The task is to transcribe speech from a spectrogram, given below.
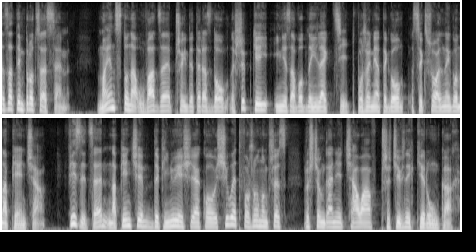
za tym procesem. Mając to na uwadze, przejdę teraz do szybkiej i niezawodnej lekcji tworzenia tego seksualnego napięcia. W fizyce napięcie definiuje się jako siłę tworzoną przez rozciąganie ciała w przeciwnych kierunkach.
